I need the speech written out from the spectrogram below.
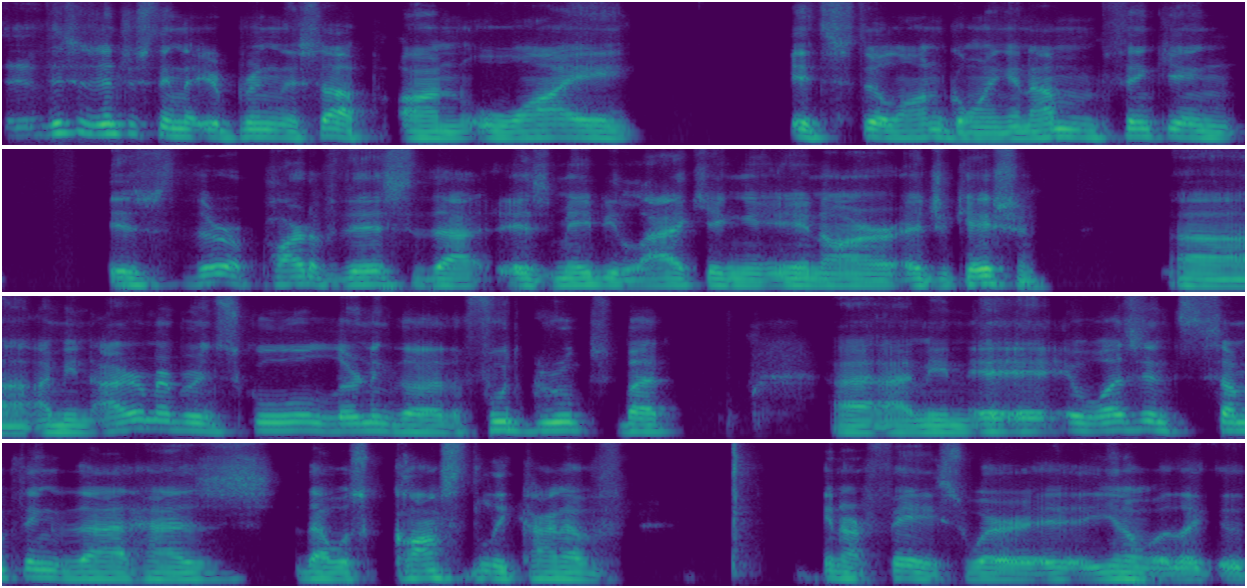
this is interesting that you're bringing this up on why it's still ongoing, and I'm thinking, is there a part of this that is maybe lacking in our education? Uh, I mean, I remember in school learning the the food groups, but uh, I mean, it, it wasn't something that has that was constantly kind of in our face, where uh, you know, like uh,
